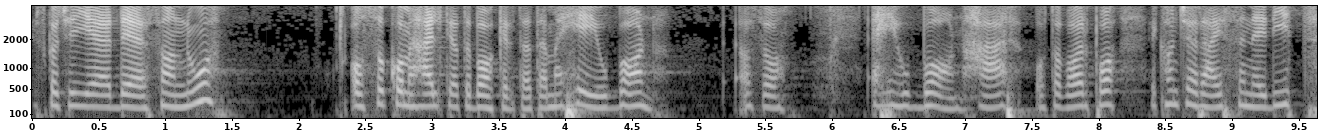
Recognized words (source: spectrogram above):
jeg skal ikke gjøre det sånn nå. Og så kommer jeg hele tida tilbake til. Men jeg har jo barn. Altså, jeg har jo barn her å ta vare på. Jeg kan ikke reise ned dit.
